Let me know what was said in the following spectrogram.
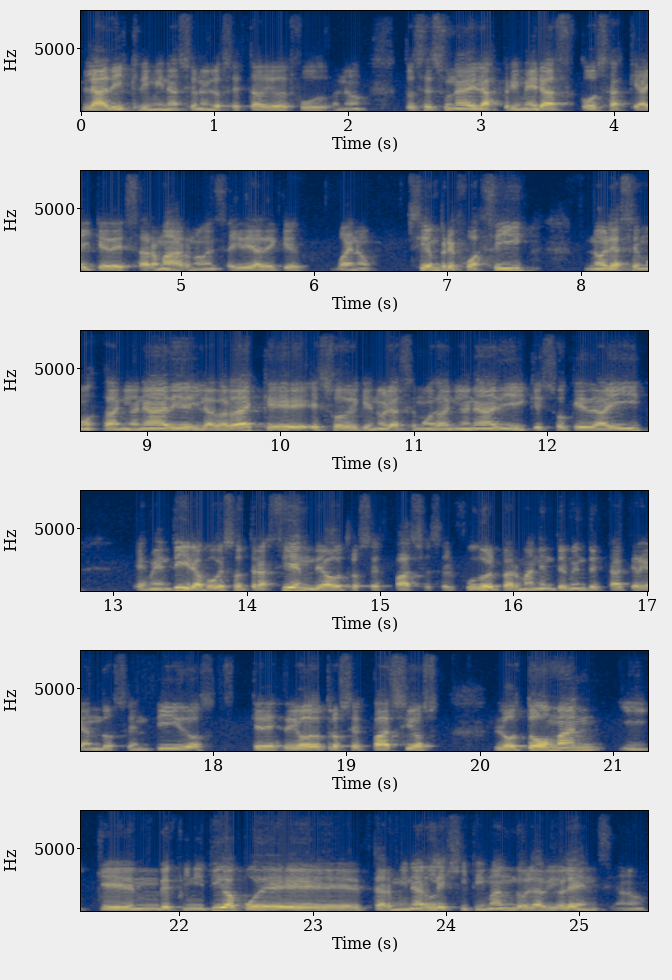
la discriminación en los estadios de fútbol, ¿no? Entonces, una de las primeras cosas que hay que desarmar, ¿no? Esa idea de que, bueno, siempre fue así, no le hacemos daño a nadie, y la verdad es que eso de que no le hacemos daño a nadie y que eso queda ahí, es mentira, porque eso trasciende a otros espacios. El fútbol permanentemente está creando sentidos que desde otros espacios lo toman y que en definitiva puede terminar legitimando la violencia. ¿no?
